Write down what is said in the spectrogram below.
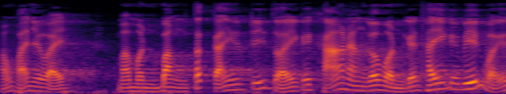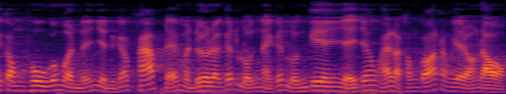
Không phải như vậy mà mình bằng tất cả những trí tuệ cái khả năng của mình cái thấy cái biết và cái công phu của mình để nhìn các pháp để mình đưa ra kết luận này kết luận kia như vậy chứ không phải là không có trong giai đoạn đầu.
